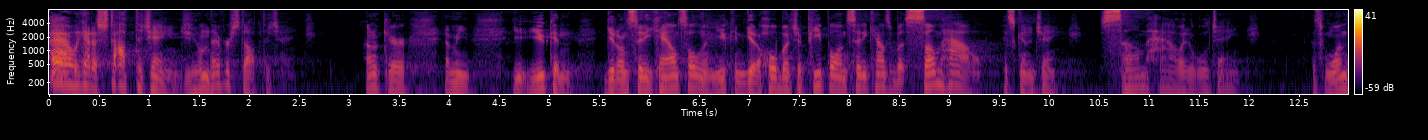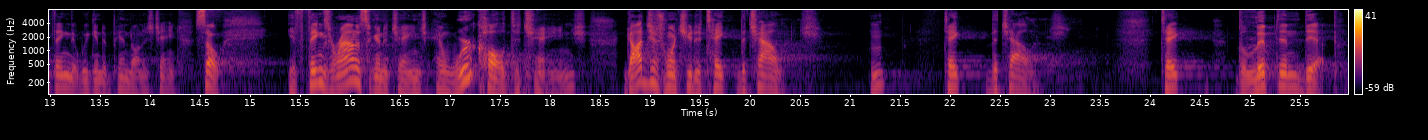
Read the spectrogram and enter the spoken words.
Well, we got to stop the change. You'll never stop the change. I don't care. I mean, you, you, can get on city council and you can get a whole bunch of people on city council, but somehow it's going to change. Somehow it will change. That's one thing that we can depend on is change. So, if things around us are going to change and we're called to change, God just wants you to take the challenge. Hmm? Take the challenge. Take the Lipton dip.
